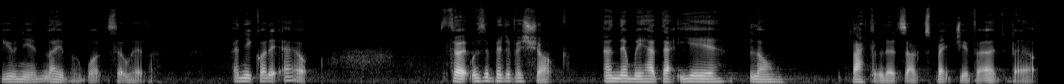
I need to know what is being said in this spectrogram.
union labour whatsoever. And he got it out. So it was a bit of a shock. And then we had that year long battle that I expect you've heard about.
